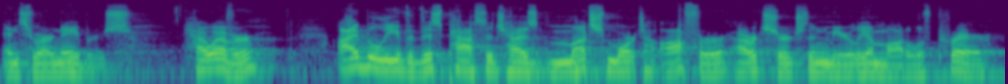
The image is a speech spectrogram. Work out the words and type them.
and to our neighbors. However, I believe that this passage has much more to offer our church than merely a model of prayer.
